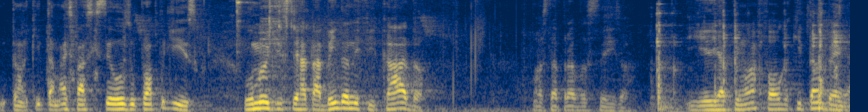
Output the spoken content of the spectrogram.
Então aqui tá mais fácil que você usa o próprio disco. O meu disco já tá bem danificado, ó. Mostrar pra vocês, ó. E ele já tem uma folga aqui também,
